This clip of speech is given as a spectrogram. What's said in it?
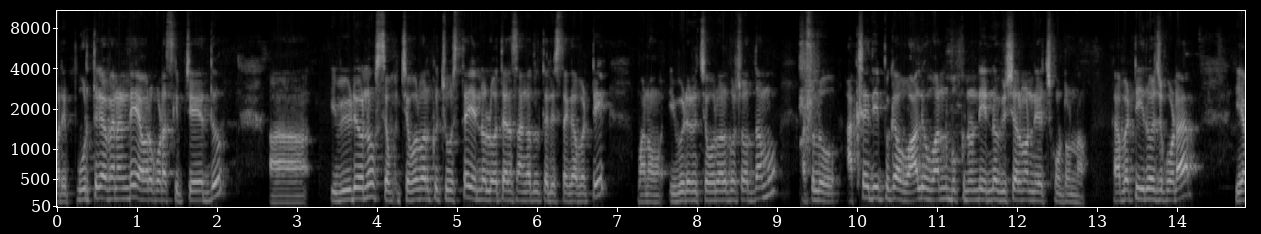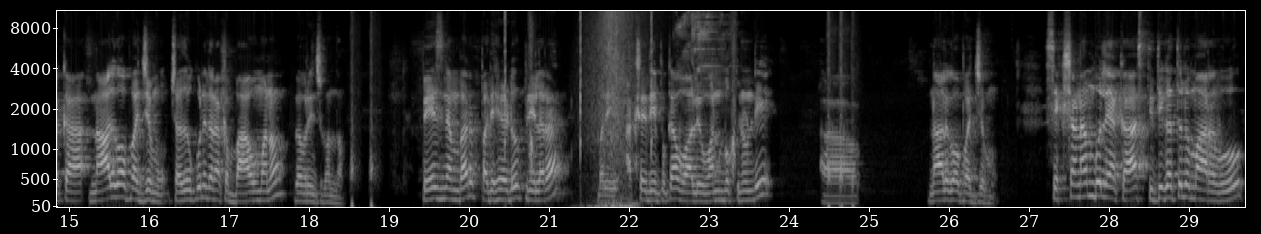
మరి పూర్తిగా వినండి ఎవరు కూడా స్కిప్ చేయొద్దు. ఈ వీడియోను చివరి వరకు చూస్తే ఎన్నో లోతైన సంగతులు తెలుస్తాయి కాబట్టి మనం ఈ వీడియోను చివరి వరకు చూద్దాము. అసలు Akshaya Deepika volume one book నుండి ఎన్నో విషయాలు మనం నేర్చుకుంటున్నాం. కాబట్టి ఈరోజు కూడా ఈ యొక్క నాలుగవ పద్యము చదువుకుని దాని యొక్క భావం మనం వివరించుకుందాం. పేజ్ నెంబర్ పదిహేడు ప్రియులరా. మరి Akshaya Deepika volume one book నుండి నాలుగో నాలుగవ పద్యము. శిక్షణంబు లేక స్థితిగతులు మారవు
